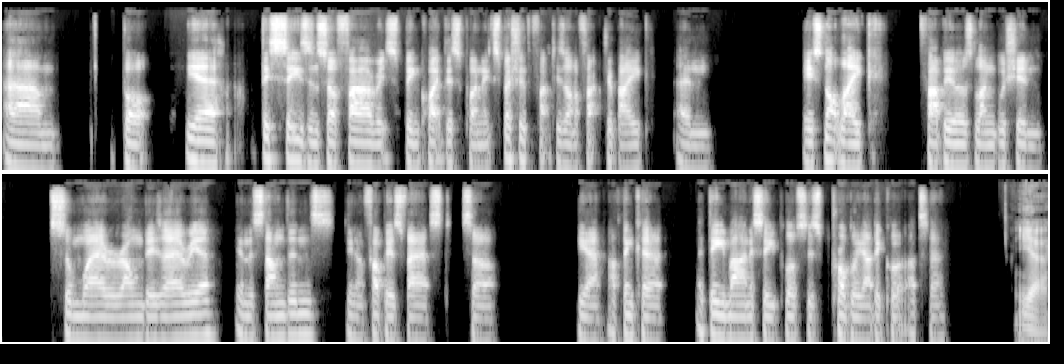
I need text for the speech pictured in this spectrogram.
Um, but yeah, this season so far it's been quite disappointing, especially the fact he's on a factory bike, and it's not like Fabio's languishing somewhere around his area in the standings. You know, Fabio's first, so yeah, I think a, a D minus E plus is probably adequate. I'd say. Yeah.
